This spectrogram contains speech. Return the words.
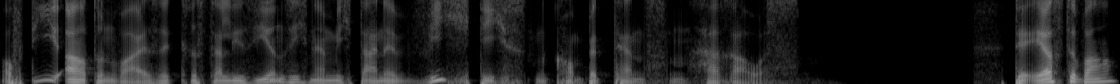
Auf die Art und Weise kristallisieren sich nämlich deine wichtigsten Kompetenzen heraus. Der erste war,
